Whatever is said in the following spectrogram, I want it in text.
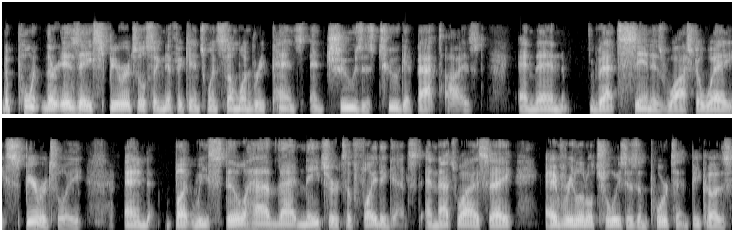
the point there is a spiritual significance when someone repents and chooses to get baptized and then that sin is washed away spiritually and but we still have that nature to fight against. And that's why i say every little choice is important because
